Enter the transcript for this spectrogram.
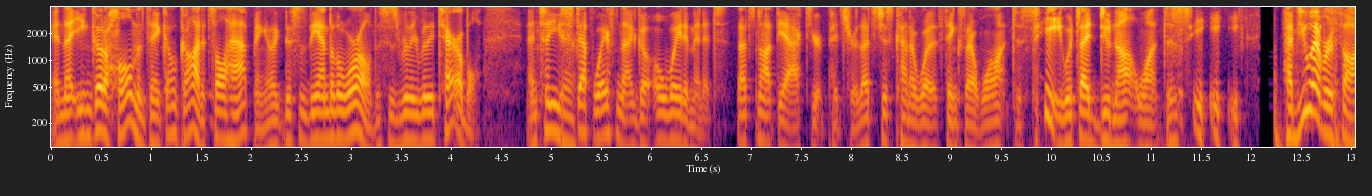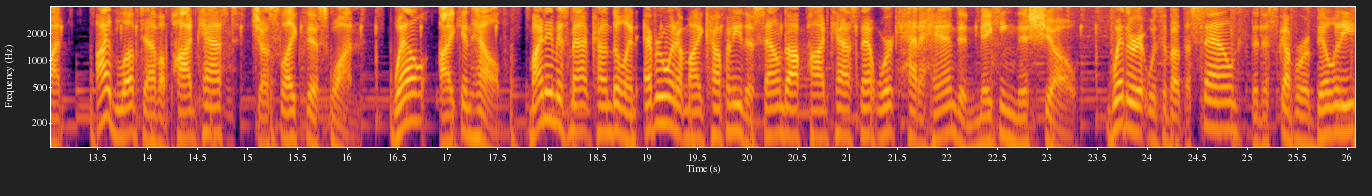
And that you can go to home and think, oh God, it's all happening. Like this is the end of the world. This is really, really terrible. Until you yeah. step away from that and go, oh wait a minute, that's not the accurate picture. That's just kind of what it thinks I want to see, which I do not want to see. Have you ever thought, I'd love to have a podcast just like this one? Well, I can help. My name is Matt Kundle, and everyone at my company, the Sound Off Podcast Network, had a hand in making this show. Whether it was about the sound, the discoverability,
